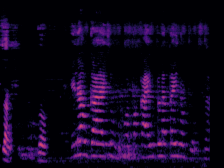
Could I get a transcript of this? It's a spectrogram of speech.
Wait lang. Go. Hello guys, magpapakain pala tayo ng pusa.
